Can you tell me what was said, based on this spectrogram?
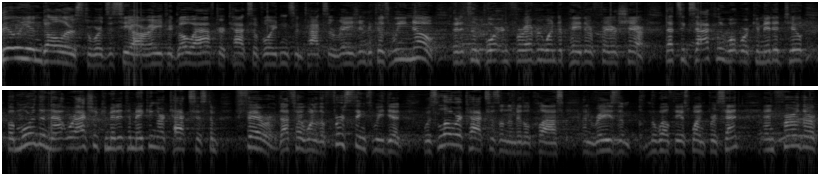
billion dollars towards the CRA to go after tax avoidance and tax evasion because we know that it's important for everyone to pay their fair share. That's exactly what we're committed to, but more than that, we're actually committed to making our tax system fairer. That's why one of the first things we did was lower taxes on the middle class and raise them the wealthiest 1%, and further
